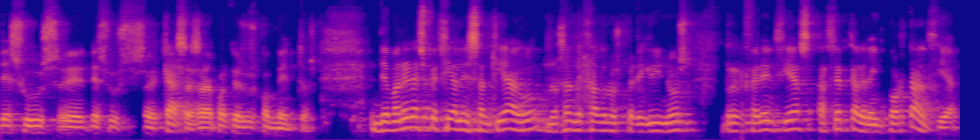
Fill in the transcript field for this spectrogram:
de sus, eh, de sus eh, casas, a las puertas de sus conventos. De manera especial en Santiago nos han dejado los peregrinos referencias acerca de la importancia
